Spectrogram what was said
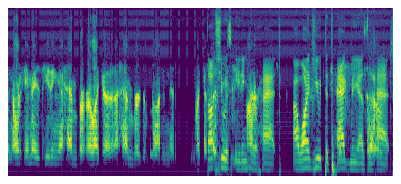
And Orihime is eating a hamburger, or like a, a hamburger bun. And it's like a thought she was eating bun. her hat. I wanted you to tag me as the so hat.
